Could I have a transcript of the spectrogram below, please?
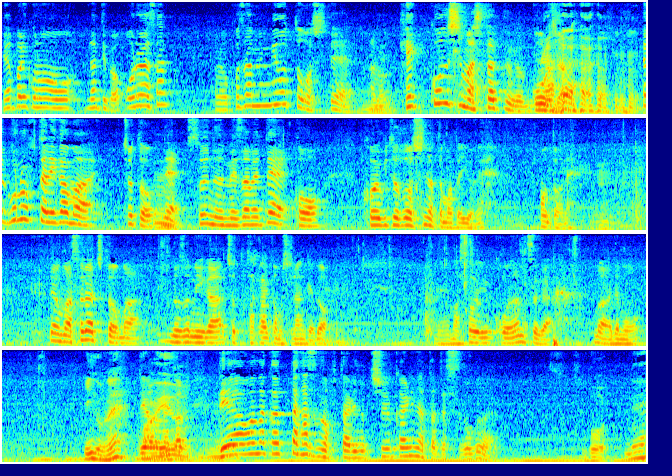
やっぱりこのなんていうか俺はさあの小座耳を通して、あの結婚しましたっていうのがゴールじゃん。でこの二人がまあちょっとね、そういうのに目覚めてこう恋人同士になったらまたいいよね。本当はね、でもまあそれはちょっとまあ望みがちょっと高いかもしれんけど、えーまあそういうこうなんつうかまあでもいいよね。出会わなかっいいようん。出会わなかったはずの二人の仲介になったってすごくない？すごい。ねえ、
